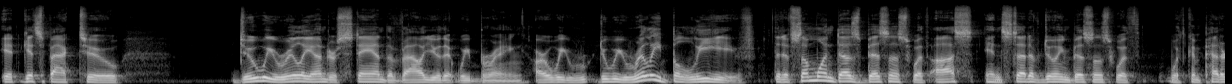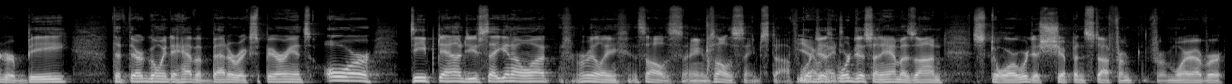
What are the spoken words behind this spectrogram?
it gets back to do we really understand the value that we bring? Are we do we really believe that if someone does business with us instead of doing business with with competitor B, that they're going to have a better experience? Or deep down, do you say, you know what, really, it's all the same. It's all the same stuff. Yeah, we're just right. we're just an Amazon store. We're just shipping stuff from from wherever.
